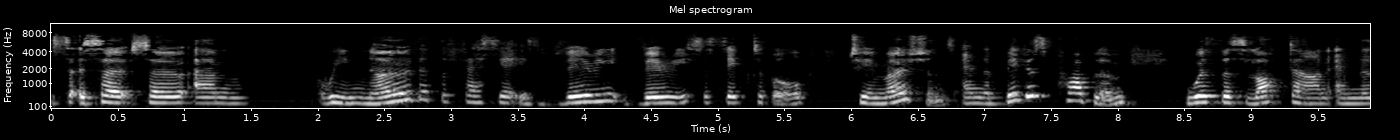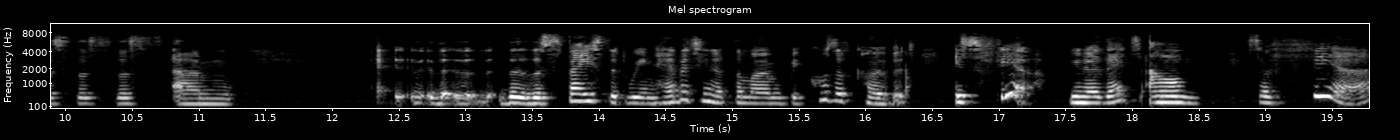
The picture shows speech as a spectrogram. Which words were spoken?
so, so, so, um, we know that the fascia is very, very susceptible to emotions. And the biggest problem with this lockdown and this, this, this, um, the, the, the, space that we're inhabiting at the moment because of COVID is fear. You know, that's our, mm. so fear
